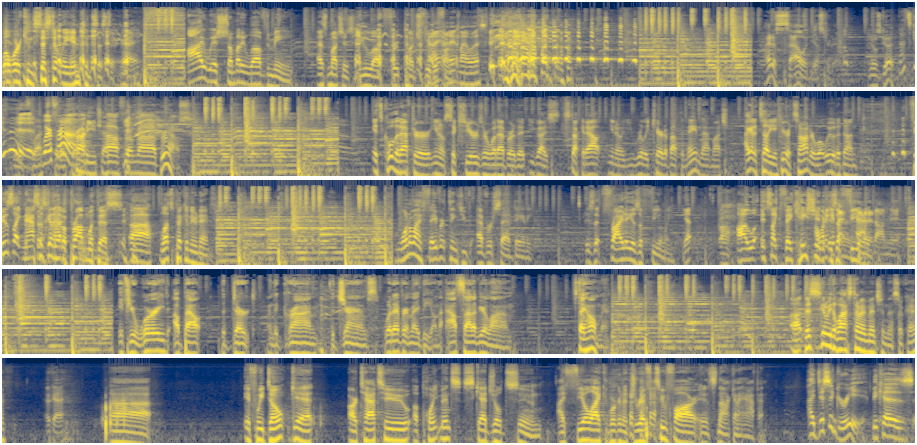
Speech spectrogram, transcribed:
Well, we're consistently inconsistent. Right. I wish somebody loved me as much as you love Fruit Punch Can Fubu I Funk. edit my list? I had a salad yesterday, and it was good. That's good. flex, Where from? Proud of you, Chuck. Uh, from uh, Brewhouse. It's cool that after you know six years or whatever that you guys stuck it out. You know, you really cared about the name that much. I got to tell you, here at Sonder, what we would have done feels like NASA's going to have a problem with this. Uh, let's pick a new name. One of my favorite things you've ever said, Danny, is that Friday is a feeling. yep. I it's like vacation want is get a that feeling. on me. If you're worried about the dirt and the grime, the germs, whatever it may be on the outside of your lime, stay home, man. Uh, this is going to be the last time I mention this. Okay. Okay. if we don't get our tattoo appointments scheduled soon, I feel like we're going to drift too far and it's not going to happen. I disagree because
